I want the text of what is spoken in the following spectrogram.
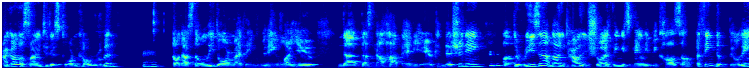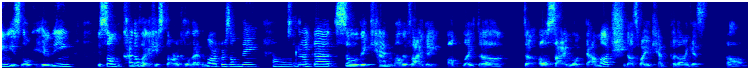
I got assigned to this dorm called Rubin Mm-hmm. So that's the only dorm I think within NYU that does not have any air conditioning. Mm-hmm. Uh, the reason I'm not entirely sure, I think it's mainly because of I think the building is located in is some kind of like a historical landmark or something, oh, okay. something like that. So they can't modify the like the the outside look that much. That's why you can't put on I guess um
